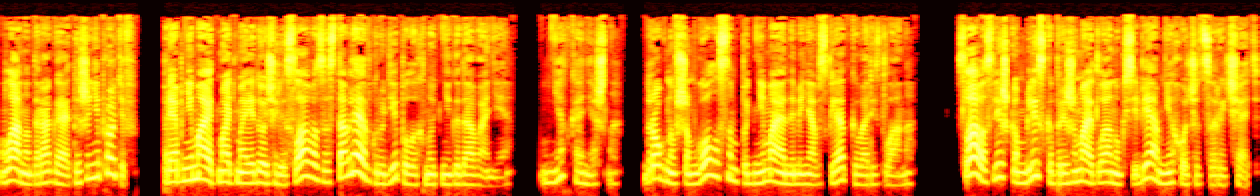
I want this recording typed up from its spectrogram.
«Лана, дорогая, ты же не против?» Приобнимает мать моей дочери Слава, заставляя в груди полыхнуть негодование. «Нет, конечно». Дрогнувшим голосом, поднимая на меня взгляд, говорит Лана. Слава слишком близко прижимает Лану к себе, а мне хочется рычать.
